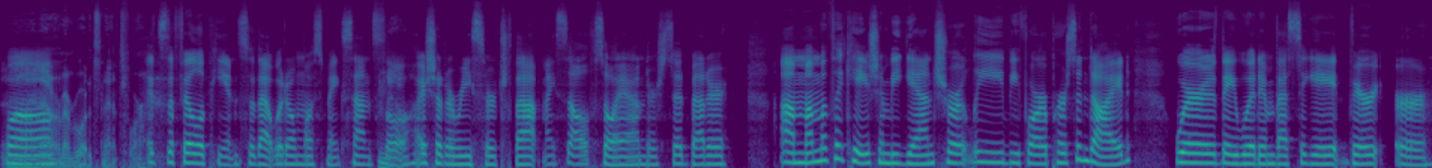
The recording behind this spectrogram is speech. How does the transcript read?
And I don't remember what it stands for. It's the Philippines, so that would almost make sense. So I should have researched that myself so I understood better. Um, mummification began shortly before a person died, where they would investigate very or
